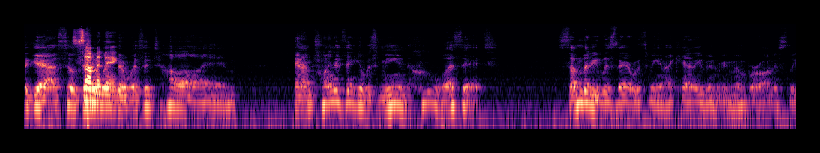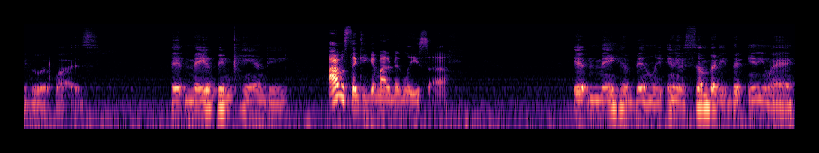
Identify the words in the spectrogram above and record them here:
yeah, so Summoning. There was, there was a time, and I'm trying to think. It was me and who was it? Somebody was there with me, and I can't even remember honestly who it was. It may have been Candy. I was thinking it might have been Lisa. It may have been Lee. Anyway, somebody. But anyway,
